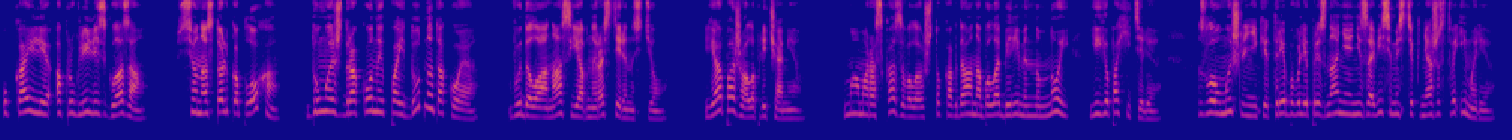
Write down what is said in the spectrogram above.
У Кайли округлились глаза. «Все настолько плохо? Думаешь, драконы пойдут на такое?» Выдала она с явной растерянностью. Я пожала плечами. Мама рассказывала, что когда она была беременна мной, ее похитили. Злоумышленники требовали признания независимости княжества Имари.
